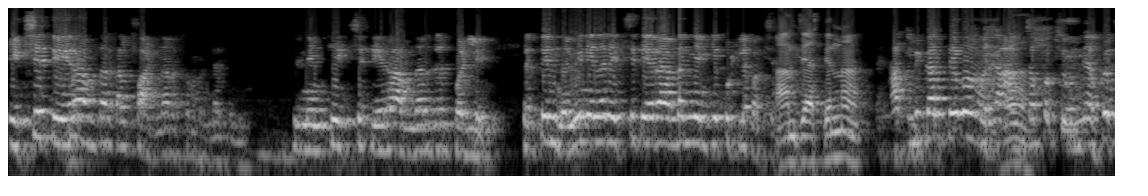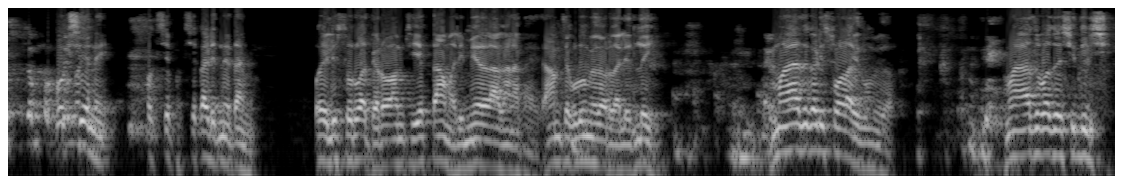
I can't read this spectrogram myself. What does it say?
एकशे तेरा आमदार काल पाडणार असं म्हणलं तुम्ही. नेमके एकशे तेरा आमदार जर पडले तर ते नवीन येणारे एकशे तेरा आमदार नेमके कुठल्या पक्षाचे? आमचे असतील ना. हा तुम्ही काल ते पण आमचा पक्ष म्हणजे पक्ष नाही. पक्ष पक्ष काढत नाहीत आम्ही. पहिली सुरुवात आहे राव आमची एक काम आली मेळ लागाना काय आमच्याकडे उमेदवार झालेत लई. माझ्या गाडी सोळा आहेत उमेदवार. माझ्या आजूबाजूशी दीडशे.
